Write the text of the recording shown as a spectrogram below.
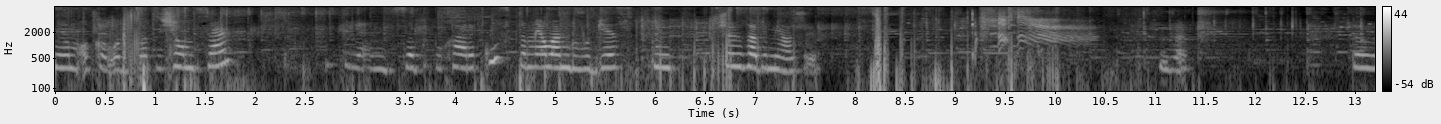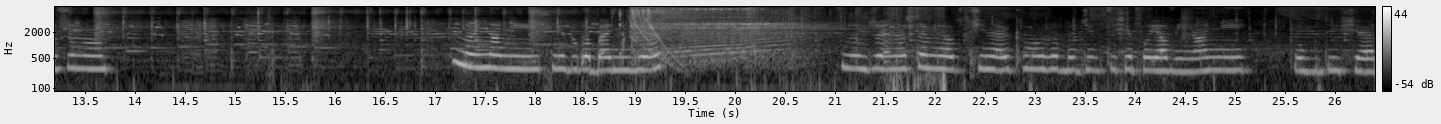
miałam około 2500 pucharków, to miałam 23 zadmiarzy. Dobrze. Dobrze, no. No i na niej już niedługo będzie. Dobrze, następny odcinek może będzie, gdy się pojawi na niej lub gdy się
